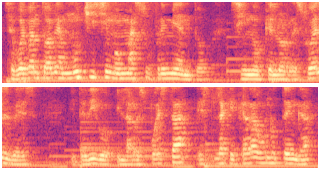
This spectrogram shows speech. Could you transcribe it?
se vuelvan todavía muchísimo más sufrimiento, sino que lo resuelves y te digo, y la respuesta es la que cada uno tenga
